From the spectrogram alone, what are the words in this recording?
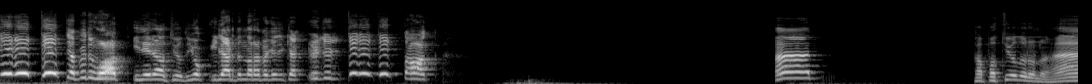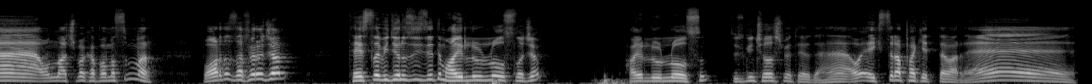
Dit dit yapıyordu what ileri atıyordu. Yok ileriden araba gelirken dit dit dit tak. Ha. Kapatıyorlar onu. Ha, onun açma kapaması mı var? Bu arada Zafer hocam Tesla videonuzu izledim. Hayırlı uğurlu olsun hocam. Hayırlı uğurlu olsun. Düzgün çalışmıyor TR'de. He, o ekstra pakette var. He.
